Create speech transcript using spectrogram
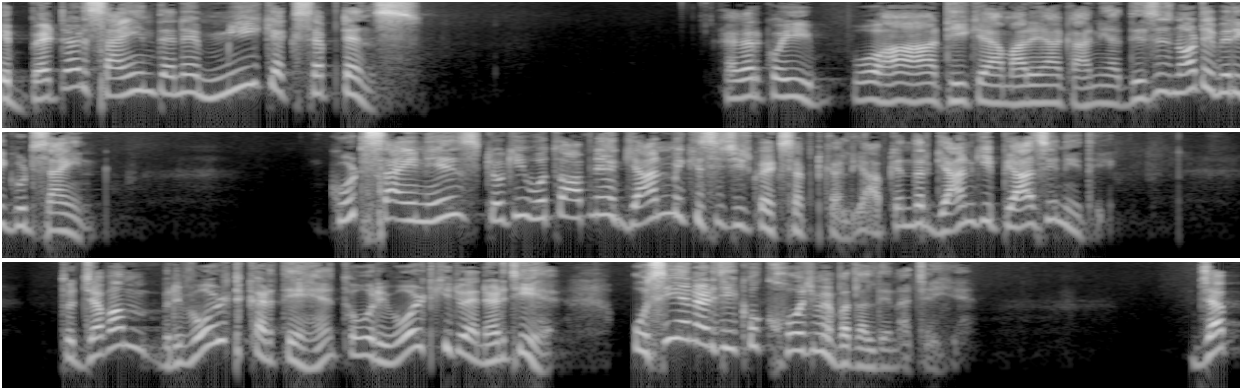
A better sign than a meek acceptance अगर कोई, वो हाँ हाँ ठीक है, हमारे यहाँ कहानियाँ this is not a very good sign good sign is क्योंकि वो तो आपने ज्ञान में किसी चीज़ को एक्सेप्ट कर लिया, आपके अंदर ज्ञान की प्यास ही नहीं थी। तो जब हम रिवोल्ट करते हैं तो वो रिवोल्ट की जो एनर्जी है, उसी एनर्जी को खोज में बदल देना चाहिए। जब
